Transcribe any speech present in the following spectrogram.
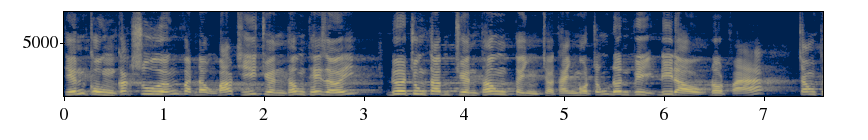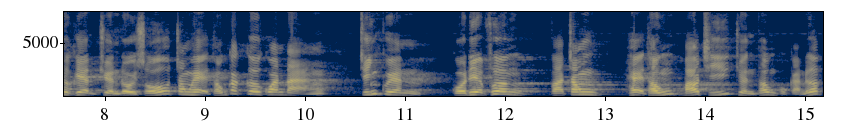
tiến cùng các xu hướng vận động báo chí truyền thông thế giới, đưa Trung tâm Truyền thông tỉnh trở thành một trong đơn vị đi đầu đột phá trong thực hiện chuyển đổi số trong hệ thống các cơ quan đảng, chính quyền của địa phương và trong hệ thống báo chí truyền thông của cả nước.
